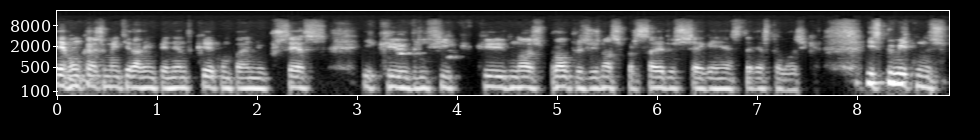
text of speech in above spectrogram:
é bom que haja uma entidade independente que acompanhe o processo e que verifique que nós próprios e os nossos parceiros seguem esta, esta lógica. Isso permite-nos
